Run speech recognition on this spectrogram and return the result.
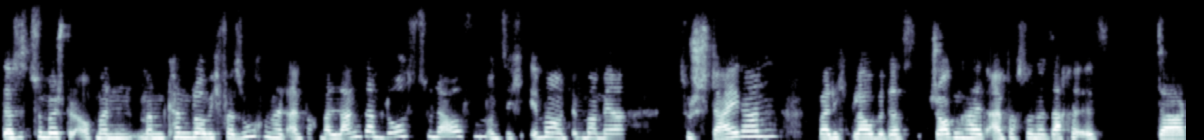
das ist zum Beispiel auch, man, man kann, glaube ich, versuchen, halt einfach mal langsam loszulaufen und sich immer und immer mehr zu steigern weil ich glaube, dass Joggen halt einfach so eine Sache ist, da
